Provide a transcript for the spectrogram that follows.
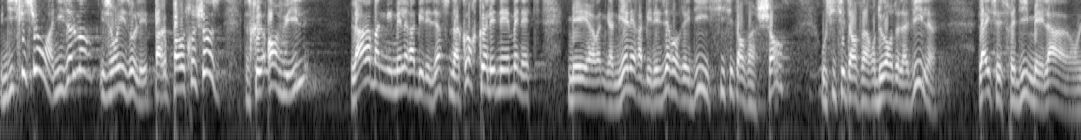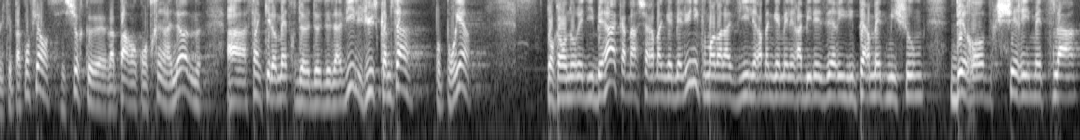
une discussion, un isolement. Ils sont isolés, pas, autre chose. Parce qu'en ville, là, Rabban Gamliel et Rabbi Eliezer sont d'accord qu'elle est née Ménet. Mais Rabban Gamliel et Rabbi Eliezer auraient dit, si c'est dans un champ, ou si c'est dans un, en dehors de la ville, Là, il se serait dit, mais là, on ne lui fait pas confiance. C'est sûr qu'elle ne va pas rencontrer un homme à 5 km de, la ville, juste comme ça, pour, rien. Donc on aurait dit, Beha, marché Rabban Gamel uniquement dans la ville, Rabban Gamel et Rabbi Lezer, ils permettent Mishum, Derov, Ksheri, Metzla.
